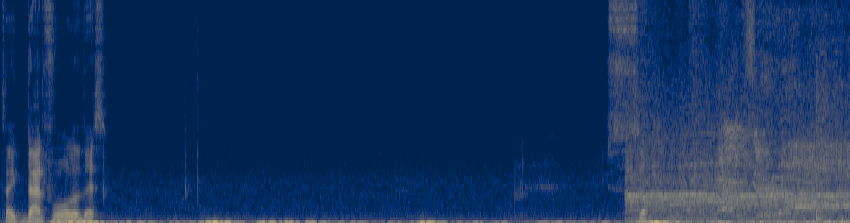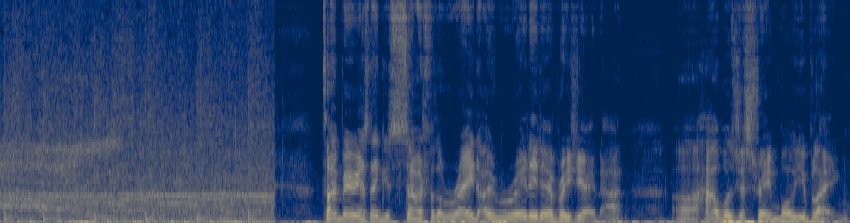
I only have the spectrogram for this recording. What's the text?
Take that for all of this. Tiberius, thank you so much for the raid. I really do appreciate that. Uh, how was your stream? What were you playing?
